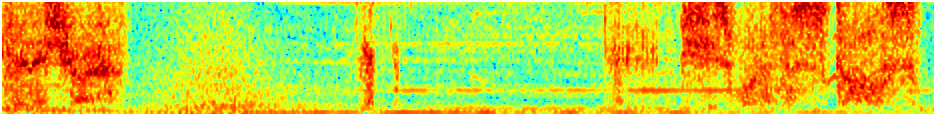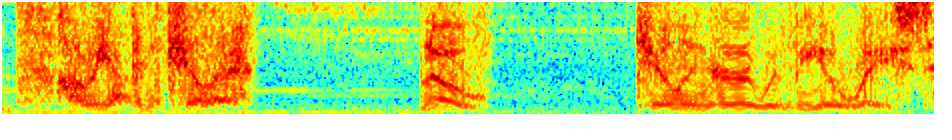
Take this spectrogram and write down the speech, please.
Finish her. She's one of the skulls. Hurry up and kill her. No. Killing her would be a waste.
